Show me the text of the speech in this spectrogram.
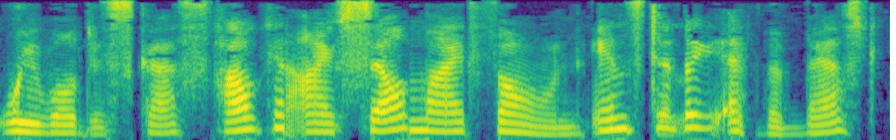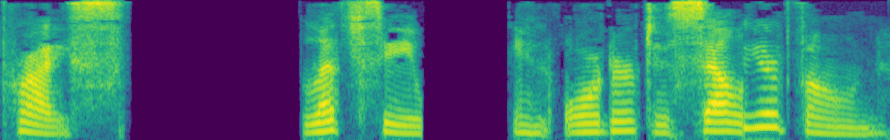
we will discuss how can I sell my phone instantly at the best price. Let's see. In order to sell your phone,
